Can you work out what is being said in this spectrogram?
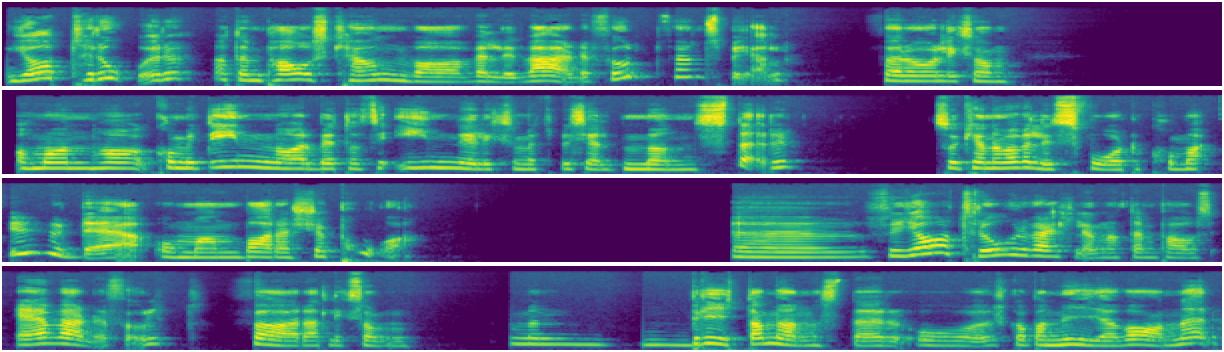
jag tror att en paus kan vara väldigt värdefullt för ett spel. För att liksom om man har kommit in och arbetat sig in i liksom ett speciellt mönster så kan det vara väldigt svårt att komma ur det om man bara kör på. Eh, så jag tror verkligen att en paus är värdefullt för att liksom men, bryta mönster och skapa nya vanor.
